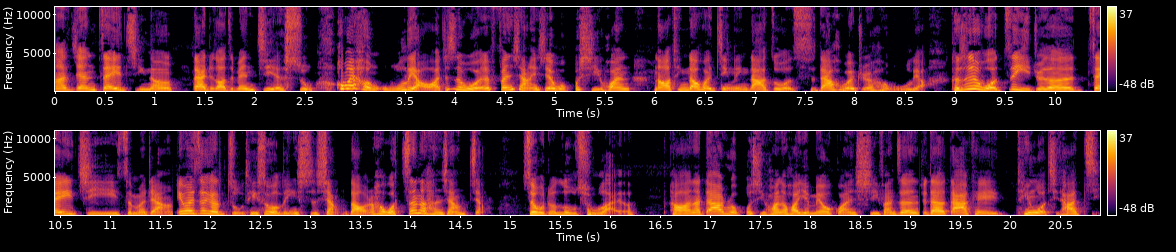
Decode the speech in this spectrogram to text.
那今天这一集呢，大概就到这边结束。会不会很无聊啊？就是我会分享一些我不喜欢，然后听到会警铃大作的词，大家会不会觉得很无聊？可是我自己觉得这一集怎么讲？因为这个主题是我临时想到，然后我真的很想讲，所以我就录出来了。好，那大家如果不喜欢的话也没有关系，反正觉得大家可以听我其他集，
